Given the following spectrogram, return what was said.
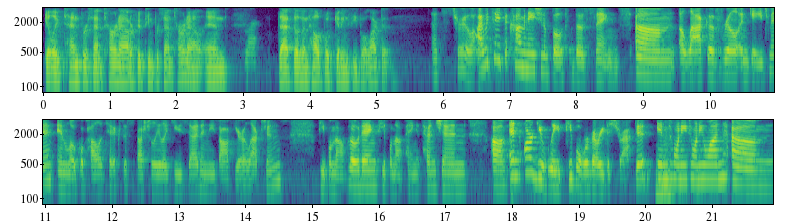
get like 10% turnout or 15% turnout, and that doesn't help with getting people elected. That's true. I would say it's a combination of both of those things. Um, a lack of real engagement in local politics, especially like you said, in these off year elections. People not voting, people not paying attention. Um, and arguably, people were very distracted mm-hmm. in 2021. Um,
